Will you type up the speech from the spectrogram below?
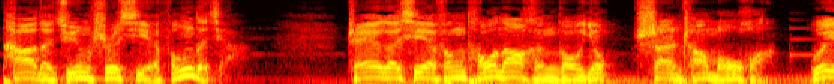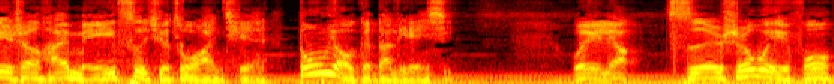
他的军师谢峰的家。这个谢峰头脑很够用，擅长谋划。魏振海每次去作案前都要跟他联系。未料此时魏峰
